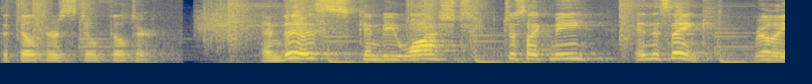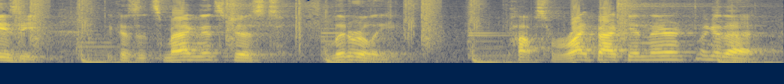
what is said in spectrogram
the filters still filter. And this can be washed, just like me, in the sink. Real easy, because its magnets just literally pops right back in there. Look at that.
